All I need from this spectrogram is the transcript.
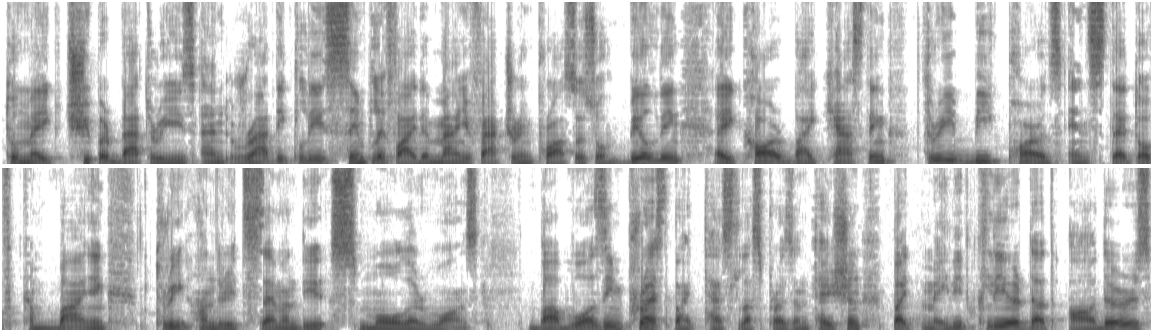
to make cheaper batteries and radically simplify the manufacturing process of building a car by by casting three big parts instead of combining 370 smaller ones. Bob was impressed by Tesla's presentation, but made it clear that others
